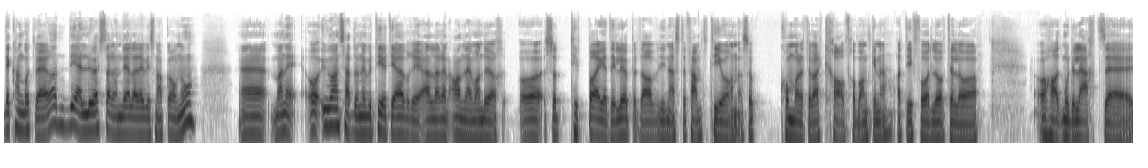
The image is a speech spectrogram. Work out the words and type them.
det kan godt være at det løser en del av det vi snakker om nå. Uh, men, og uansett om det betyr til øvrig eller en annen leverandør, så tipper jeg at i løpet av de neste fem til ti årene så kommer det til å være krav fra bankene. At de får lov til å, å ha et modulært eh,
